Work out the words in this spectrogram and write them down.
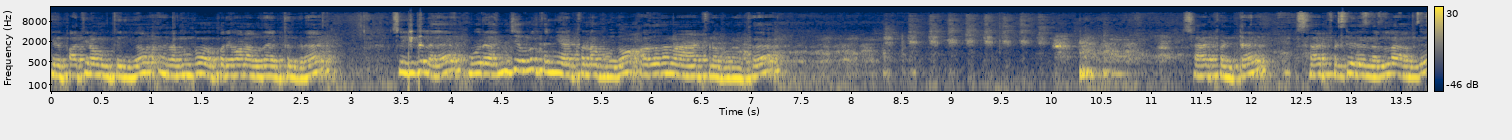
இது பார்த்தீங்கன்னா உங்களுக்கு தெரியும். ரொம்ப குறைவான அளவு தான் எடுத்துருக்குறேன். ஸோ இதில் ஒரு அஞ்சு எவ்வளோ தண்ணி ஆட் பண்ணால் போதும்? அதை தான் நான் ஆட் பண்ண போகிறேன் இப்போ. ஸ்டார்ட் பண்ணிட்டேன். ஸ்டார்ட் பண்ணிட்டு இது நல்லா வந்து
